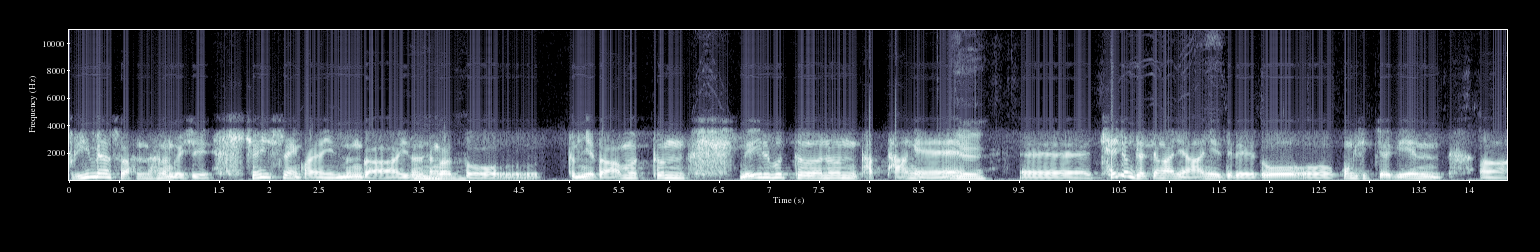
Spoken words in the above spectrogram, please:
줄이면서 한다는 것이 현실성이 과연 있는가 이런 음. 생각도 듭니다. 아무튼 내일부터는 각 당에 예. 에, 최종 결정안이 아니더라도 어, 공식적인 어,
